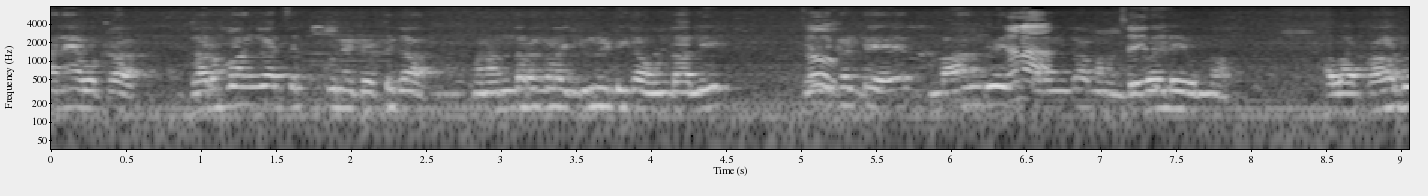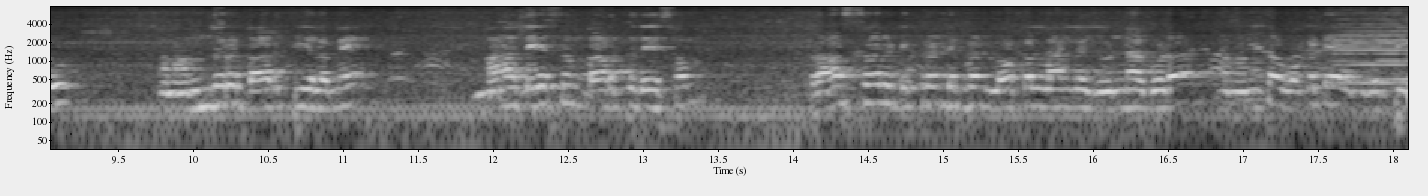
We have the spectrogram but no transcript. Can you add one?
అనే ఒక గర్వంగా చెప్పుకునేటట్టుగా మనందరం కూడా యూనిటీగా ఉండాలి. ఎందుకంటే లాంగ్వేజ్ పరంగా మనం డివైడ్ అయి ఉన్నాం. అలా కాదు మనందరం భారతీయులమే. మన దేశం భారతదేశం. రాష్ట్రాలు డిఫరెంట్ డిఫరెంట్ లోకల్ లాంగ్వేజ్ ఉన్నా కూడా మనంతా ఒకటే అని చెప్పి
